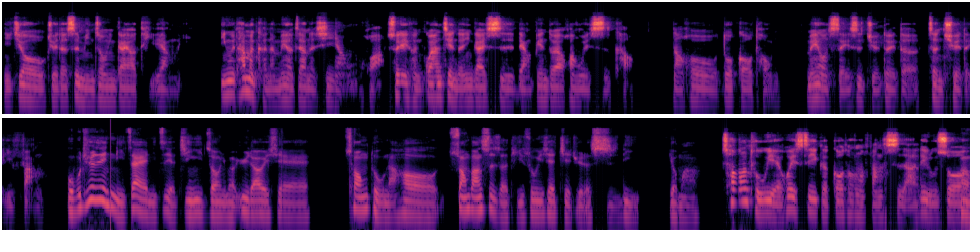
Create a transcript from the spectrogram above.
你就觉得是民众应该要体谅你，因为他们可能没有这样的信仰文化。所以很关键的应该是两边都要换位思考，然后多沟通，没有谁是绝对的正确的一方。我不确定你在你自己的经历中有没有遇到一些。冲突，然后双方试着提出一些解决的实例，有吗？冲突也会是一个沟通的方式啊，例如说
